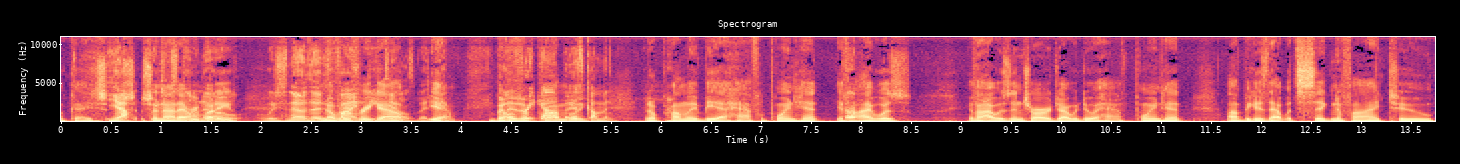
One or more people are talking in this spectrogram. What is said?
Okay, so, Yeah. so, so not everybody know- we just know the nobody fine freak details, out. But yeah, but don't it'll freak probably out, but it's coming. it'll probably be a half a point hit. If Okay. I was if I was in charge, I would do a half point hit uh, because that would signify to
